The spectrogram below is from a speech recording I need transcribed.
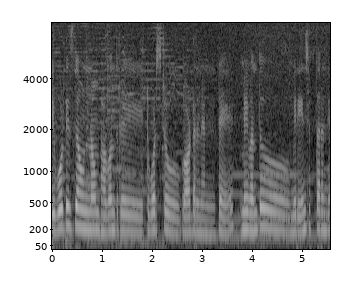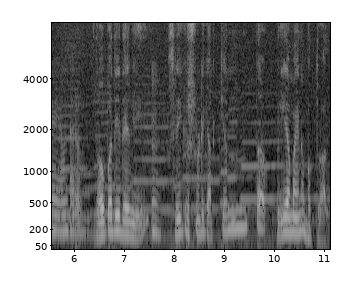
డివోటీస్గా ఉన్నాం భగవంతుడి టువర్డ్స్ టు గాడ్ అని అంటే మీ వంతు మీరు ఏం చెప్తారంటే ఏమంటారు? ద్రౌపదీదేవి. శ్రీకృష్ణుడికి అత్యంత ప్రియమైన భక్తురాలు.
